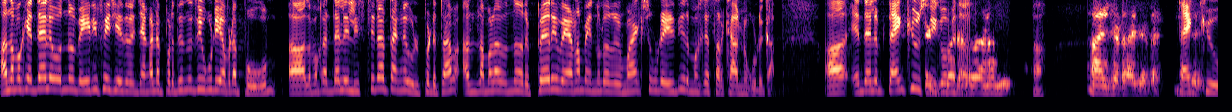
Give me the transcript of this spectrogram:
അത് നമുക്ക് എന്തായാലും ഒന്ന് വെരിഫൈ ചെയ്തിട്ട് ഞങ്ങളുടെ പ്രതിനിധി കൂടി അവിടെ പോകും. നമുക്ക് എന്തായാലും ലിസ്റ്റിനകത്ത് അങ്ങ് ഉൾപ്പെടുത്താം. അത് നമ്മൾ ഒന്ന് റിപ്പയർ വേണം എന്നുള്ള റിമാർക്സ് കൂടെ എഴുതി നമുക്ക് സർക്കാരിന് കൊടുക്കാം. എന്തായാലും താങ്ക് യു ശ്രീ ആ. ആയിക്കോട്ടെ ആയിക്കോട്ടെ. താങ്ക് യു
